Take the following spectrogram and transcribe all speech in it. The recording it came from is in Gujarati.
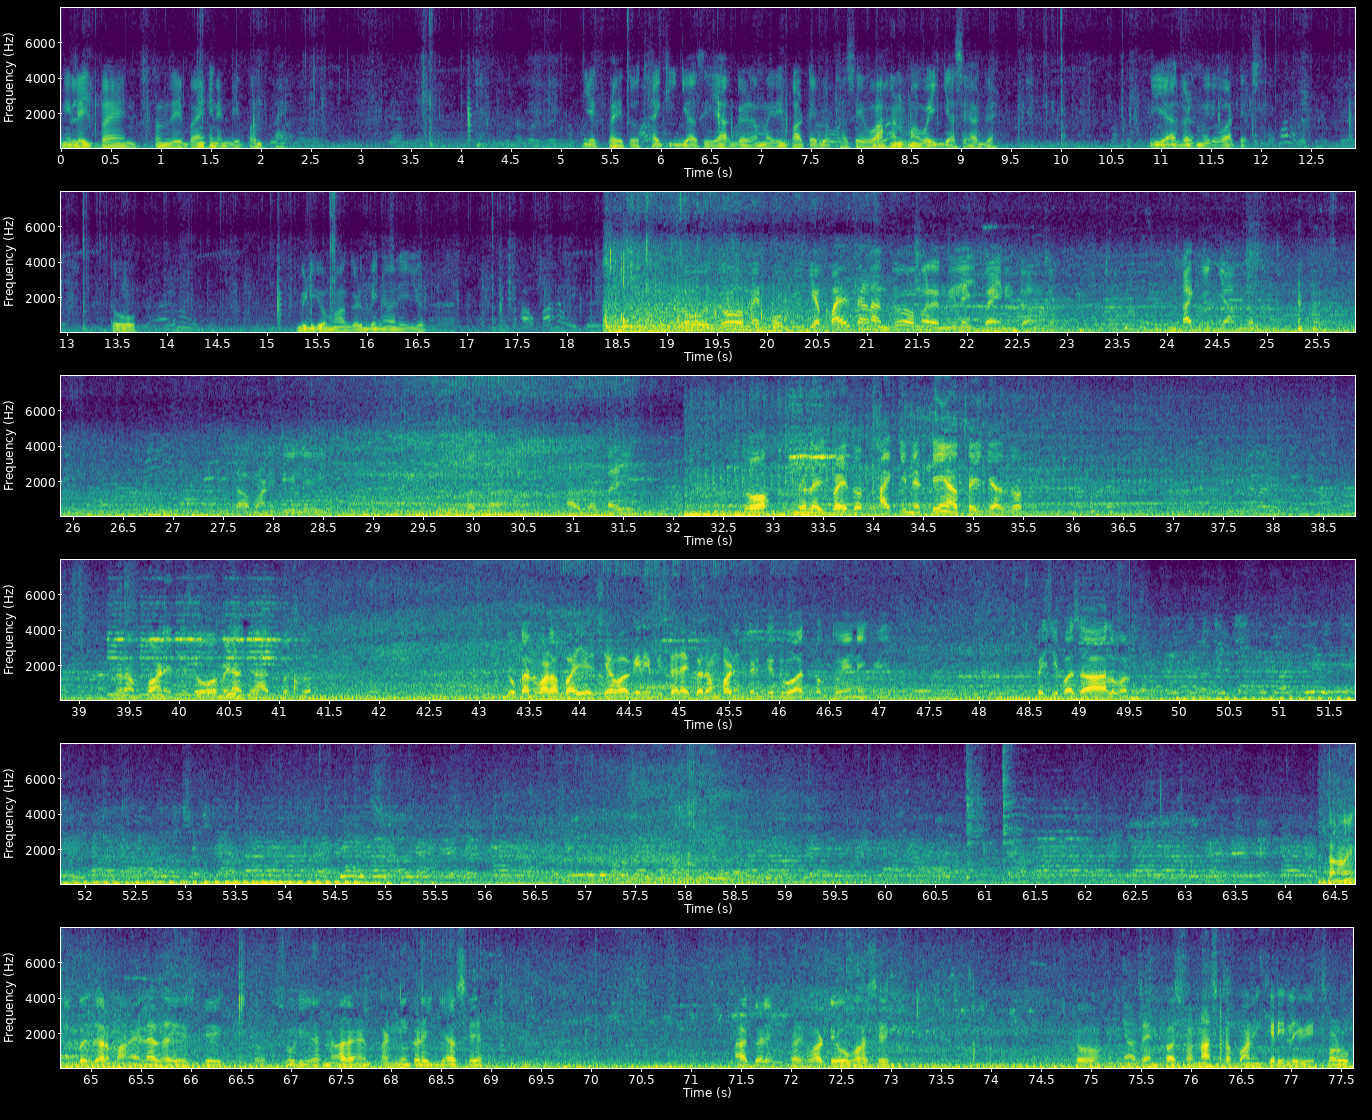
નિલેશભાઈ ને સંજયભાઈ ને દીપકભાઈ. એક ભાઈ તો થાકી ગયા છે આગળ અમારી વાટે બેઠા છે, વાહનમાં વહી ગયા છે આગળ. એ આગળ અમારી વાટે છે. તો વિડીયોમાં આગળ બના લેજો તો જો અમે પહોંચી ગયા, પાલતાણા જો અમારા નિલેશભાઈ ની તો આમ જો. થાકી ગયા આમ તો ચા પાણી પી લેવી. હાલતા ભાઈ. જો, નિલેશભાઈ તો થાકીને ત્યાં થઈ ગયા જો ગરમ પાણીથી ધોવા મીણાથી હાથ જો દુકાનવાળા ભાઈએ સેવા કરી, બિચારાએ ગરમ પાણી કરી દીધું, હાથ પગ ધોઈ નીકળી પછી પાછા હાલવાનું. તાણાની બજારમાં આવેલા જાય છે સૂર્યનારાયણ પણ નીકળી ગયા છે. આગળ એક ભાઈ વાટે ઊભા છે. તો અહીંયા જઈને પાછો નાસ્તો પાણી કરી લેવી થોડુંક.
